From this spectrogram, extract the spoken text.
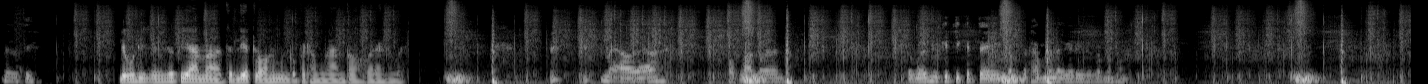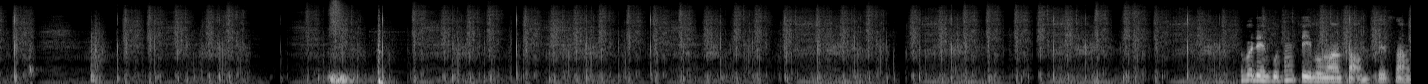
ไม่รู้สิเดี๋ยวบางทีสัญชาตญาณมาอาจจะเรียกร้องให้มึงกลับไปทำงานต่อก็ได้นะเว้ยไม่เอาแล้ว ขอพักแล้วกันแต่ว่ามีกระจิกกระใจกลับมาทำเมื่อไหร่ก็ได้ก็กลับมาทแประเด็นกูต้องตีประมาณสามเซตสาม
